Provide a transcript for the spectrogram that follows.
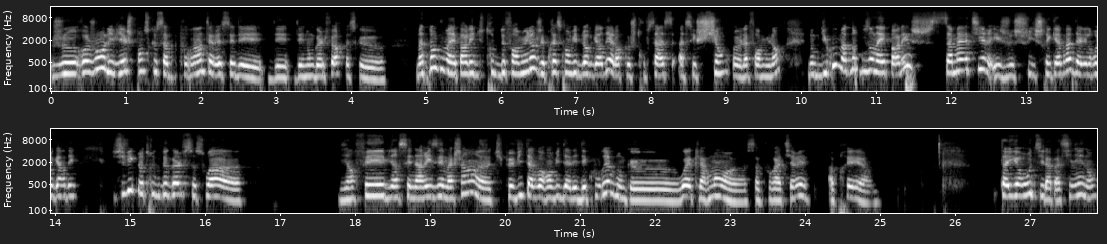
Je rejoins Olivier, je pense que ça pourrait intéresser des, des, des non-golfeurs parce que maintenant que vous m'avez parlé du truc de Formule 1, j'ai presque envie de le regarder alors que je trouve ça assez, chiant, euh, la Formule 1. Donc du coup, maintenant que vous en avez parlé, ça m'attire et je, suis, je serais capable d'aller le regarder. Il suffit que le truc de golf ce soit euh, bien fait, bien scénarisé, machin, euh, tu peux vite avoir envie d'aller découvrir. Donc ouais, clairement, ça pourrait attirer. Après, Tiger Woods, il a pas signé, non?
